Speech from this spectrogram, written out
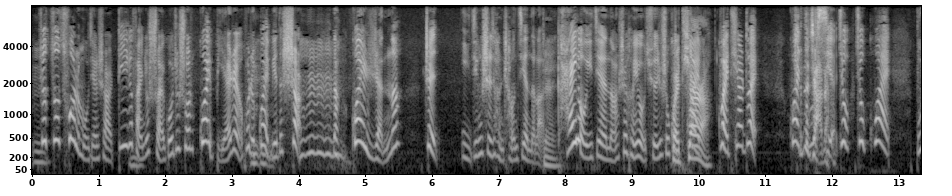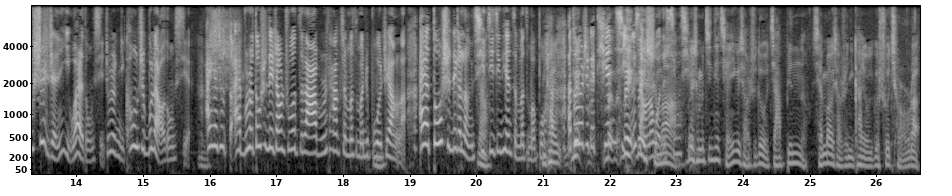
嗯就做错了某件事儿。第一个反应就甩锅，就说怪别人或者怪别的事儿。嗯嗯嗯那怪人呢？这已经是很常见的了对。还有一件呢是很有趣的，就是怪天儿啊怪天儿对，怪东西就就怪。不是人以外的东西，就是你控制不了的东西。嗯哎呀，就哎，不是都是那张桌子啦，不是他怎么怎么就不会这样了。哎呀，都是那个冷气机今天怎么怎么不好啊，都是这个天气影响了我的心情为。什么今天前一个小时都有嘉宾呢？前半个小时你看有一个说球的，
